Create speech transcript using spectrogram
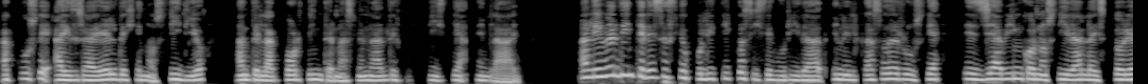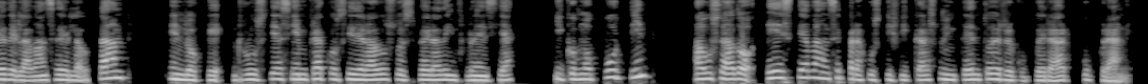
acuse a Israel de genocidio ante la Corte Internacional de Justicia en La Haya. A nivel de intereses geopolíticos y seguridad, en el caso de Rusia, es ya bien conocida la historia del avance de la OTAN, en lo que Rusia siempre ha considerado su esfera de influencia y como Putin ha usado este avance para justificar su intento de recuperar Ucrania.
